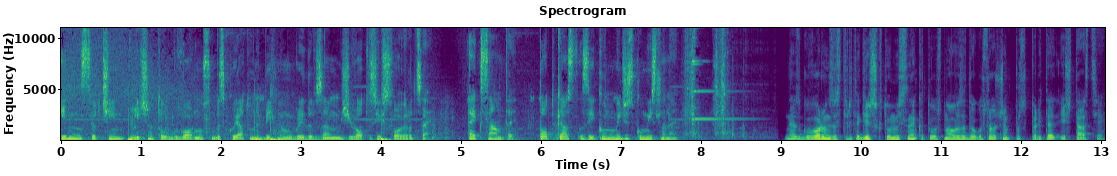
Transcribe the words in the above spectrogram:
и да насърчим личната отговорност, без която не бихме могли да вземем живота си в свои ръце. Ексанте – подкаст за економическо мислене. Днес говорим за стратегическото мислене като основа за дългосрочен просперитет и щастие.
